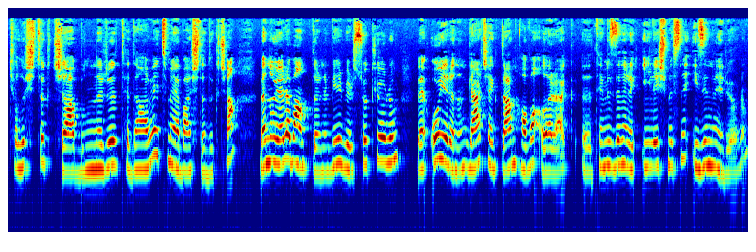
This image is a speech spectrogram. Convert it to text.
çalıştıkça, bunları tedavi etmeye başladıkça ben o yara bantlarını bir bir söküyorum ve o yaranın gerçekten hava alarak, e, temizlenerek iyileşmesine izin veriyorum.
